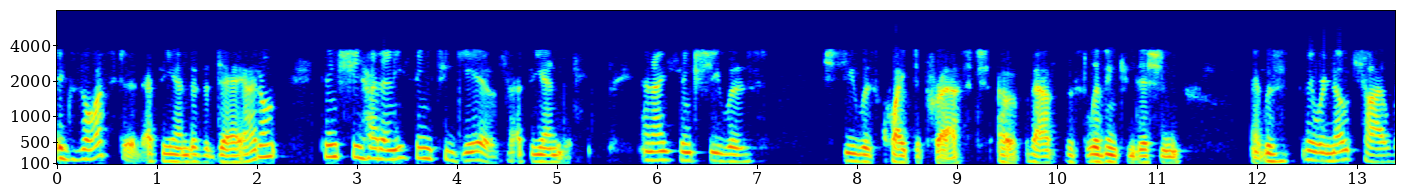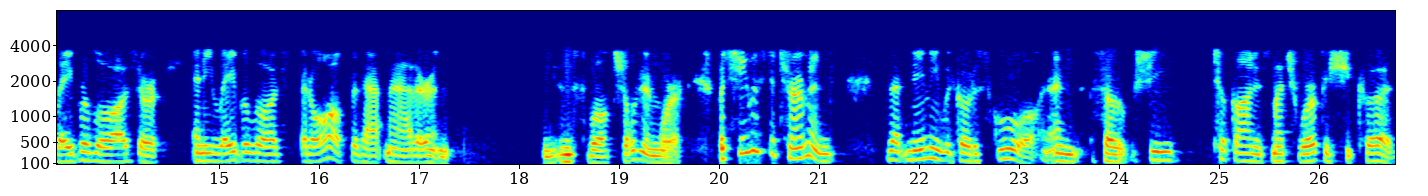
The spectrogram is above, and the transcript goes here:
exhausted at the end of the day. I don't think she had anything to give at the end, and I think she was she was quite depressed about this living condition. It was there were no child labor laws or any labor laws at all for that matter, and even small children work. But she was determined that Mimi would go to school, and so she took on as much work as she could.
